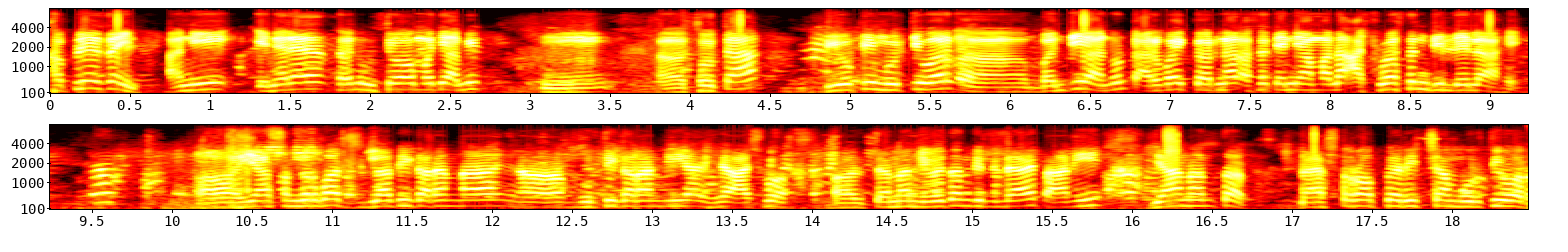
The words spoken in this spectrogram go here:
खपल्या जाईल. आणि येणाऱ्या सण उत्सवामध्ये आम्ही स्वतः पीओपी मूर्तीवर बंदी आणून कारवाई करणार असं त्यांनी आम्हाला आश्वासन दिलेलं आहे. या संदर्भात जिल्हाधिकाऱ्यांना मूर्तिकारांनी हे आश्व त्यांना निवेदन दिलेले आहेत आणि यानंतर प्लॅस्टर ऑफ पॅरिसच्या मूर्तीवर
